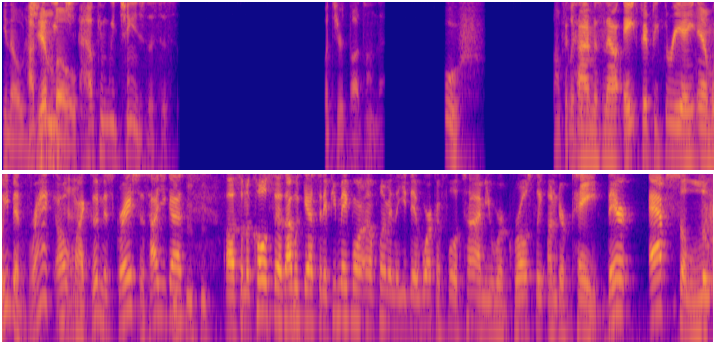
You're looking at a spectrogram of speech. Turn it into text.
you know, how can we Jimbo. how can we change the system? What's your thoughts on that? Oof. I'm The time is now 8:53 a.m. We've been rack. Oh Yeah. my goodness gracious! How you guys? uh, so Nicole says, I would guess that if you make more unemployment than you did working full time, you were grossly underpaid. They're absolute.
